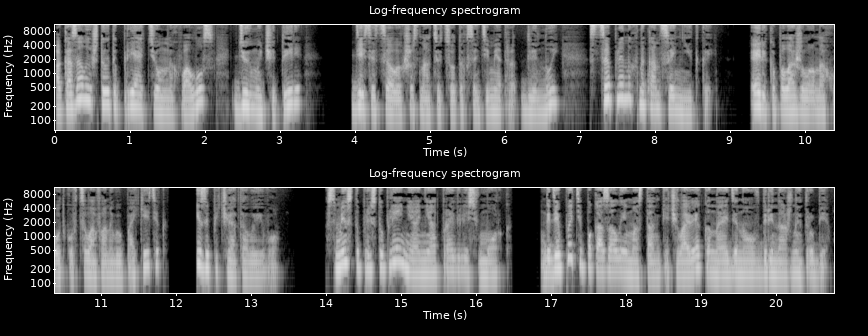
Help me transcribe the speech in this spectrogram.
Оказалось, что это прядь темных волос, дюйма 4, 10,16 сантиметра длиной, сцепленных на конце ниткой. Эрика положила находку в целлофановый пакетик и запечатала его. С места преступления они отправились в морг, где Петти показала им останки человека, найденного в дренажной трубе.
